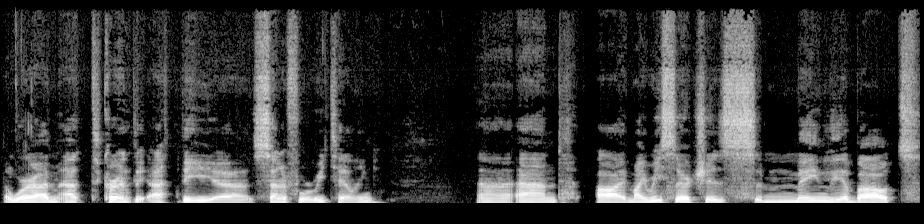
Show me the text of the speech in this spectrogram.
where I'm at currently at the uh, Center for Retailing, uh, and I, my research is mainly about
